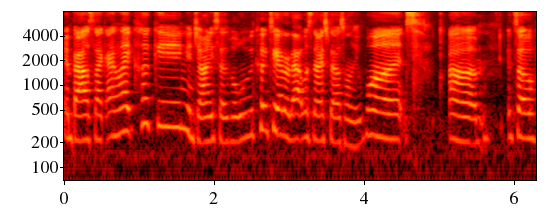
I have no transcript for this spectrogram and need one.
And Bao's like, I like cooking. And Johnny says, Well, when we cooked together, that was nice, but that was only once. Um, and so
